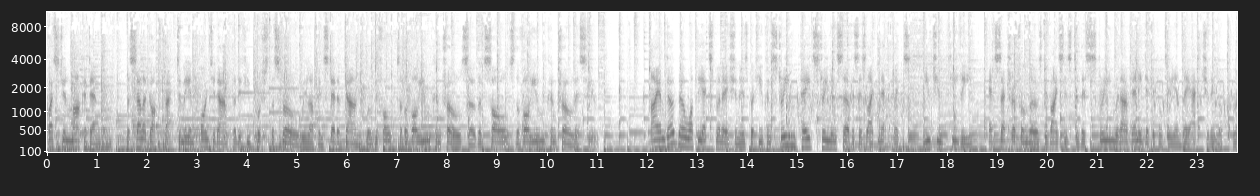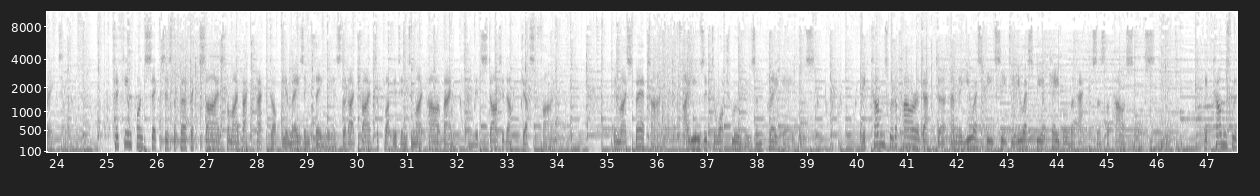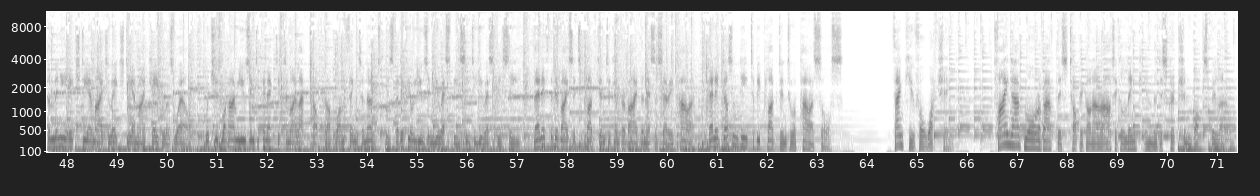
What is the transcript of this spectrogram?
Question mark addendum, the seller got back to me and pointed out that if you push the scroll wheel up instead of down it will default to the volume control so that solves the volume control issue. I am don't know what the explanation is but you can stream paid streaming services like Netflix, YouTube TV, etc. from those devices to this screen without any difficulty and they actually look great. 15.6 is the perfect size for my backpack. The amazing thing is that I tried to plug it into my power bank and it started up just fine. In my spare time, I use it to watch movies and play games. It comes with a power adapter and a USB-C to USB a cable that acts as the power source. It comes with a mini HDMI to HDMI cable as well, which is what I'm using to connect it to my laptop. One thing to note is that if you're using USB-C to USB-C, then if the device it's plugged into can provide the necessary power, then it doesn't need to be plugged into a power source. Thank you for watching. Find out more about this topic on our article link in the description box below.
